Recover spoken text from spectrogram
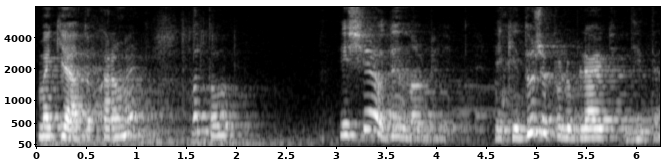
Макіато карамель готово. І ще один напій, який дуже полюбляють діти.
